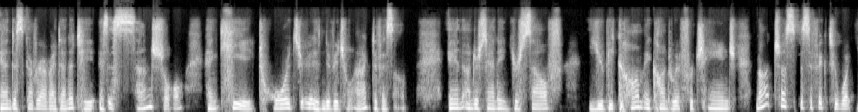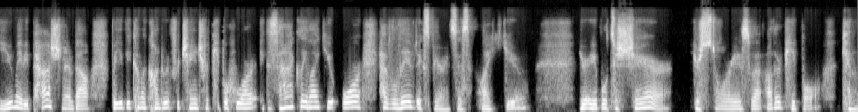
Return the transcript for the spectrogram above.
and discovery of identity is essential and key towards your individual activism. In understanding yourself, you become a conduit for change, not just specific to what you may be passionate about, but you become a conduit for change for people who are exactly like you or have lived experiences like you. You're able to share your story so that other people can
